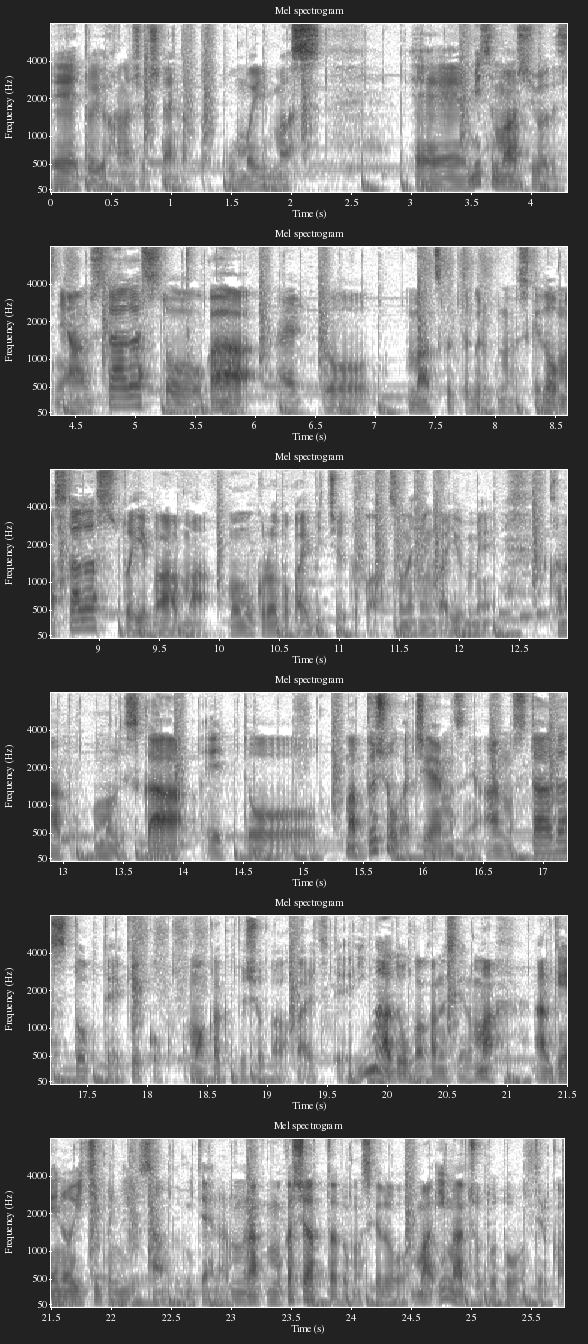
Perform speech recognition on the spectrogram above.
えー、という話をしたいなと思います。えー、ミス・マーシーはですね、あのスターダストが、えっと、まあ、作ったグループなんですけど、まあ、スターダストといえば、まあ、ももクロとかエビチューとか、その辺が有名かなと思うんですが、えっと、まあ、部署が違いますね。あの、スターダストって結構細かく部署が分かれてて、今はどうかわかんないですけど、まあ、あの芸能一部、二部、三部みたいなのも、なんか昔あったと思うんですけど、まあ、今ちょっとどうなってるか、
